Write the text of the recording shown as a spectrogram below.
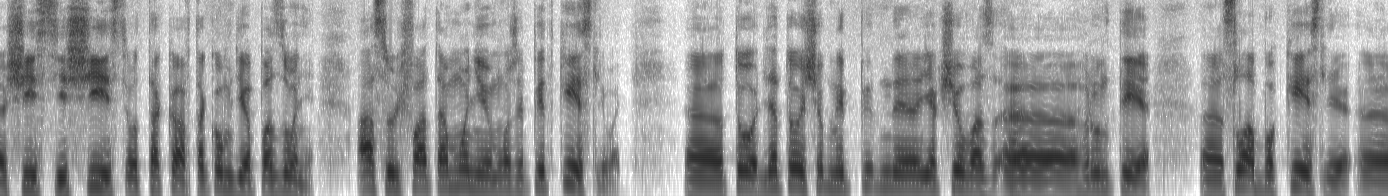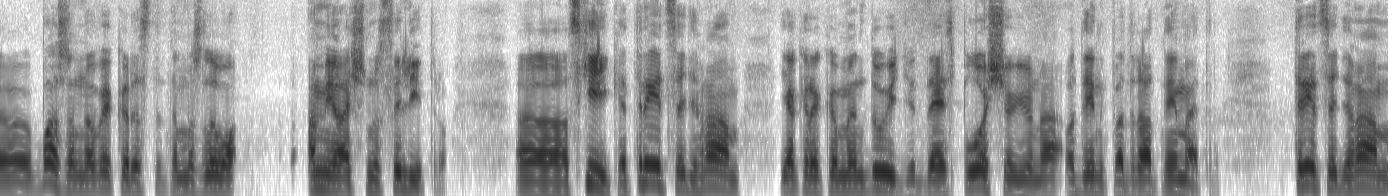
6,6, от така, в такому діапазоні. А сульфат амонію може підкислювати. Е, То для того, щоб не, якщо у вас е, ґрунти е, слабокислі, бажано використати, можливо, аміачну селітру. Скільки? 30 грам, як рекомендують, десь площею на 1 квадратний метр. 30 грам,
